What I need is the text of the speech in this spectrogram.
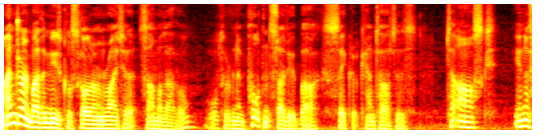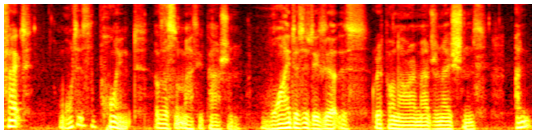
I'm joined by the musical scholar and writer Thelma Lovell, author of an important study of Bach's sacred cantatas, to ask, in effect, what is the point of the St. Matthew Passion? Why does it exert this grip on our imaginations? And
